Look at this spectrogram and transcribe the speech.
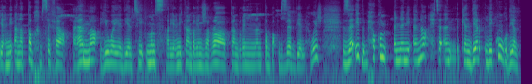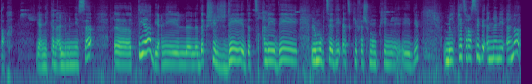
يعني أنا الطبخ بصفة عامة هواية ديالتي من الصغر يعني كنبغي نجرب كنبغي نطبق بزاف ديال الحوايج زائد بحكم أنني أنا حتى أن كندير les cours ديال الطبخ. يعني كنعلم النساء آه، الطياب يعني داكشي الجديد التقليدي المبتدئات كيفاش ممكن يدير. لقيت راسي بأنني أنا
